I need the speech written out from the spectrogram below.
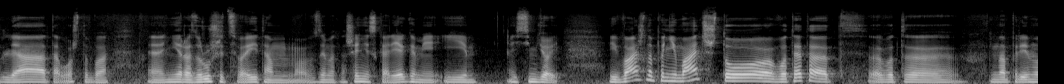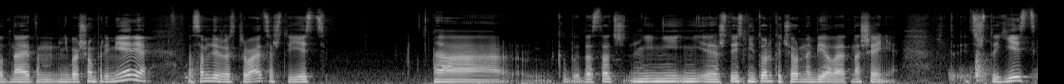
для того, чтобы э, не разрушить свои там взаимоотношения с коллегами и, и семьей. И важно понимать, что вот этот, вот, э, на, вот на этом небольшом примере на самом деле раскрывается, что есть как бы достаточно, не, не, не, что есть не только черно-белое отношение, что есть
